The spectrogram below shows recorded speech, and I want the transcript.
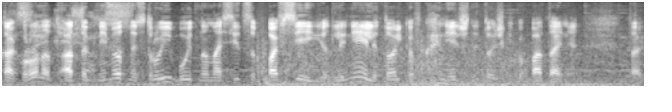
Так, урон от, от огнеметной струи будет наноситься по всей ее длине или только в конечной точке попадания. Так,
